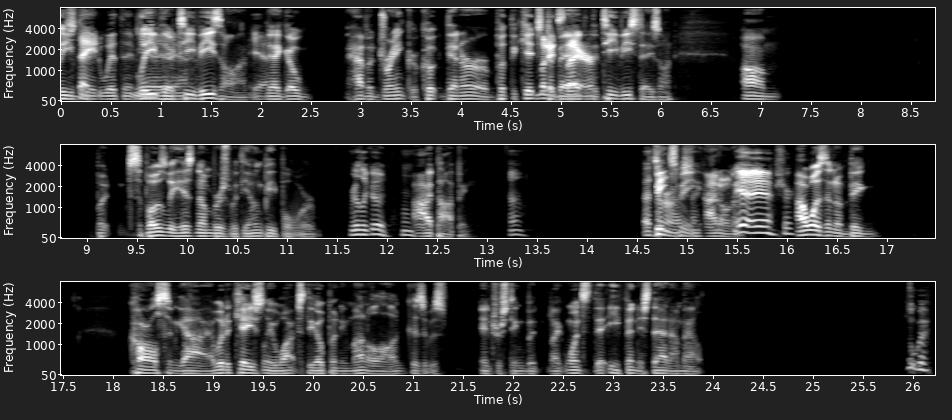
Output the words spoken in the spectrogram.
leave stayed with him, leave yeah, their yeah. TVs on. Yeah. They go have a drink or cook dinner or put the kids but to bed, there. and the TV stays on. Um, but supposedly his numbers with young people were really good, hmm. eye popping. Oh, that beats me. I don't know. Yeah, yeah, sure. I wasn't a big Carlson guy. I would occasionally watch the opening monologue because it was interesting. But like once that he finished that, I'm out. Okay.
